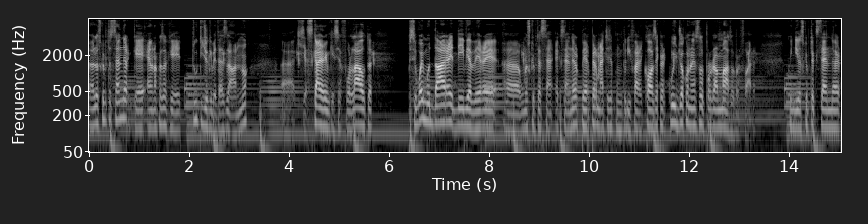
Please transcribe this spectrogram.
Uh, lo script extender che è una cosa che tutti i giochi Bethesda hanno, uh, che sia Skyrim, che sia Fallout, se vuoi moddare devi avere uh, uno script extender per permetterti appunto di fare cose per cui il gioco non è stato programmato per fare. Quindi lo script extender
